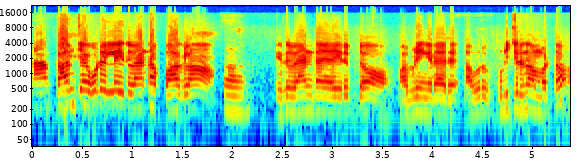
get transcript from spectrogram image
நான் காமிச்சா கூட இல்ல இது வேண்டாம் பார்க்கலாம். ஆ. இது வேண்டாம் இருக்கட்டும் அப்படிங்கிறாரு. அவருக்கு பிடிச்சிருந்தா மட்டும்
